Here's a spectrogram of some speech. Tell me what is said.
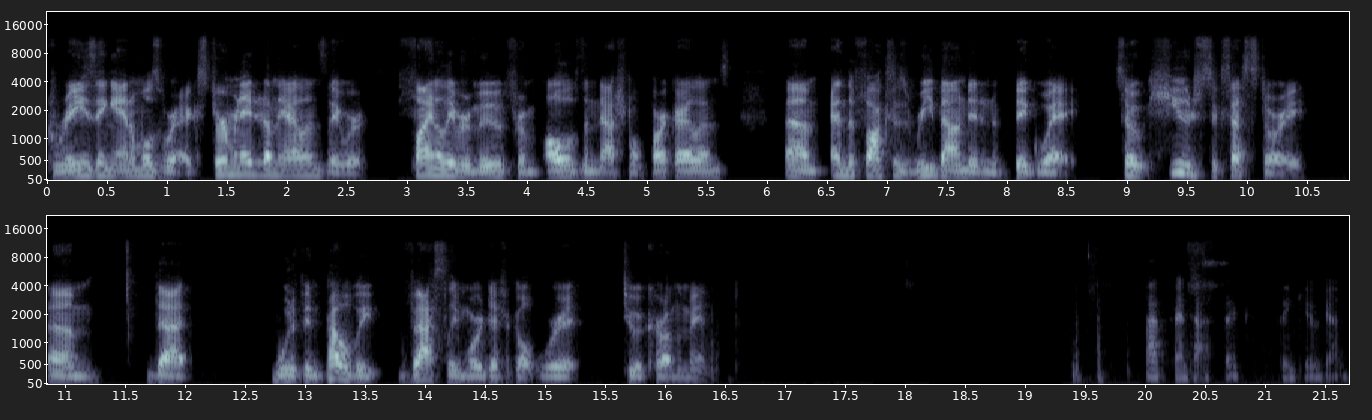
grazing animals were exterminated on the islands. They were finally removed from all of the national park islands. Um, and the foxes rebounded in a big way. So, huge success story um, that would have been probably vastly more difficult were it to occur on the mainland. That's fantastic. Thank you again.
